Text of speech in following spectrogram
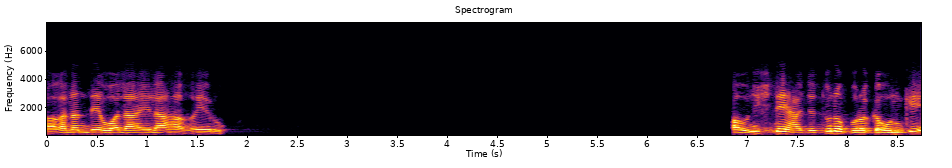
هغه نن دی ولا اله غیرک او نشته حاجتونو پر کون کې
